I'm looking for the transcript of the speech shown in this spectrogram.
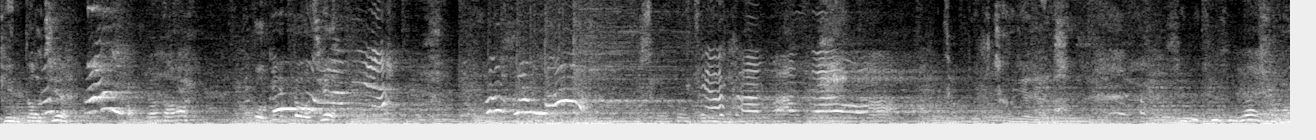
给你道歉，杨桃，我给你道歉。放开我！你是来道歉的。放开我！咱们都是成年人了，一个提醒干什么？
